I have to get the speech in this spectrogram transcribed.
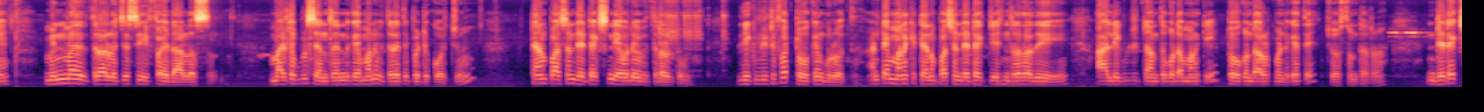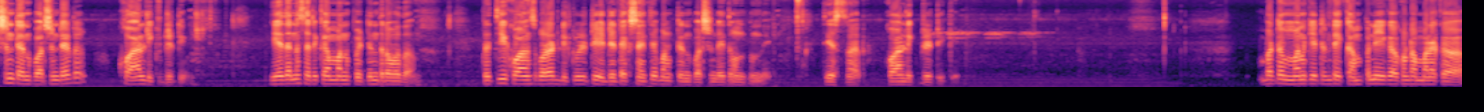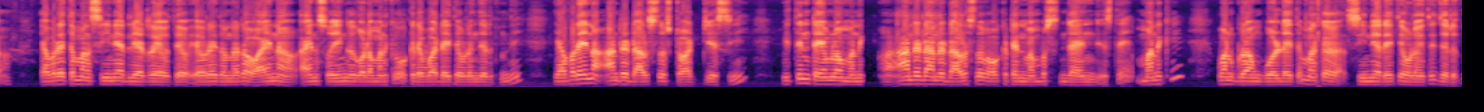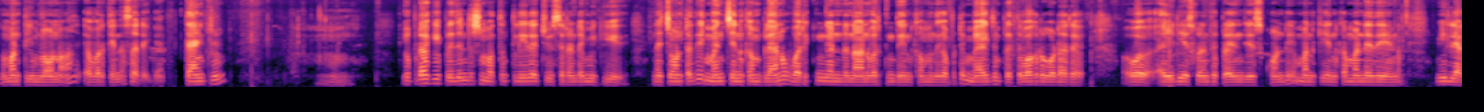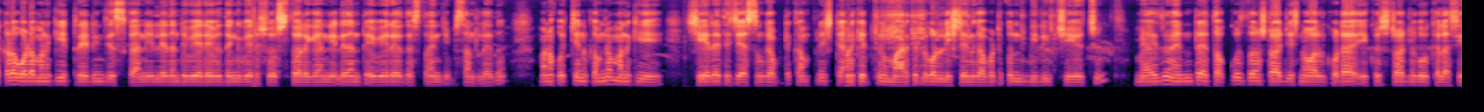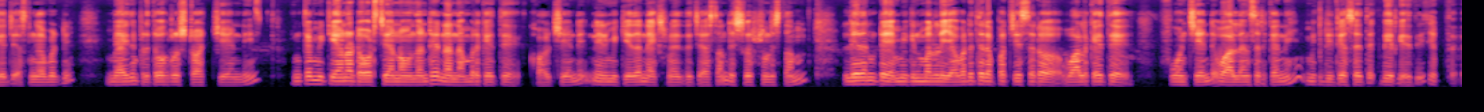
మినిమం విత్తనాలు వచ్చేసి ఫైవ్ డాలర్స్ మల్టిపుల్స్ ఎంత మనం విత్తనాలు పెట్టుకోవచ్చు. టెన్ పర్సెంట్ డిటెక్షన్ ఎవరి విత్తనాలు లిక్విడిటీ ఫర్ టోకెన్ గ్రోత్ అంటే మనకి టెన్ పర్సెంట్ డిటెక్ట్ చేసిన తర్వాత అది ఆ లిక్విడిటీ అంతా కూడా మనకి టోకెన్ డెవలప్మెంట్కి అయితే చూస్తుంటారు. Detection ten percentage coin liquidity ఏదైనా సరిగ్గా మనం పెట్టిన తర్వాత ప్రతి కాయిన్స్ కూడా లిక్విడిటీ డిటెక్షన్ అయితే మనకి టెన్ పర్సెంట్ అయితే ఉంటుంది. తీస్తున్నారు కాయిన్ లిక్విడిటీకి బట్ మనకి ఏంటంటే కంపెనీ కాకుండా మనకు ఎవరైతే మన సీనియర్ లీడర్ అయితే ఎవరైతే ఉన్నారో ఆయన ఆయన స్వయంగా కూడా మనకి ఒక రివార్డ్ అయితే ఇవ్వడం జరుగుతుంది. ఎవరైనా హండ్రెడ్ డాలర్స్తో స్టార్ట్ చేసి విత్ ఇన్ టైంలో మనకి హండ్రెడ్ హండ్రెడ్ డాలర్స్తో ఒక టెన్ మెంబర్స్ జాయిన్ చేస్తే మనకి వన్ గ్రామ్ గోల్డ్ అయితే మనకు సీనియర్ అయితే ఇవ్వడం అయితే జరుగుతుంది. మన టీంలో ఉన్న ఎవరికైనా సరిగ్గా. థ్యాంక్ యూ ఇప్పటికి ఈ ప్రజెంటేషన్ మొత్తం క్లియర్గా చూసారంటే మీకు నచ్చి ఉంటుంది. మంచి income plan working and non working income ఉంది కాబట్టి మ్యాక్సిమం ప్రతి ఒక్కరు కూడా ఐడియాస్ కూడా ప్రయత్నం చేసుకోండి. మనకి ఇన్కమ్ అనేది వీళ్ళు ఎక్కడ కూడా మనకి ట్రేడింగ్ చేసి కానీ లేదంటే వేరే విధంగా వేరే సోర్స్ ద్వారా కానీ లేదంటే వేరే విధంగా అని చెప్పేసి అంటలేదు మనకు వచ్చే ఇన్కమ్నే మనకి షేర్ అయితే చేస్తుంది కాబట్టి కంపెనీ మార్కెట్ మార్కెట్లో కూడా లిస్ట్ అయింది కాబట్టి కొన్ని బిలీవ్ చేయొచ్చు. మ్యాక్సిమం ఏంటంటే తక్కువ స్టార్ట్ చేసిన వాళ్ళు కూడా ఎక్కువ స్టార్ట్లకు ఒకేలా షేర్ చేస్తుంది కాబట్టి మ్యాక్సిమం ప్రతి ఒక్కరు స్టార్ట్ చేయండి. ఇంకా మీకు ఏమైనా డౌట్స్ ఏమైనా ఉందంటే నా నెంబర్కి అయితే కాల్ చేయండి. నేను మీకు ఏదైనా ఎక్స్ప్లెయిన్ అయితే చేస్తాను డిస్క్రిప్షన్లో ఇస్తాను. లేదంటే మీకు మళ్ళీ ఎవరైతే రెఫర్ చేశారో వాళ్ళకైతే ఫోన్ చేయండి. వాళ్ళని సరికని మీకు డీటెయిల్స్ అయితే క్లియర్గా అయితే చెప్తారు.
